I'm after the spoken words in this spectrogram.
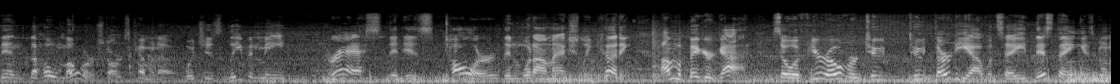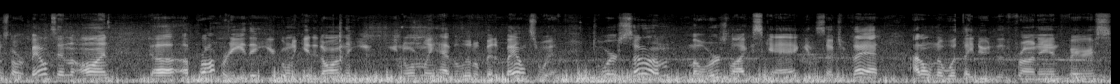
then the whole mower starts coming up, which is leaving me grass that is taller than what I'm actually cutting. I'm a bigger guy. So if you're over two, 230, I would say, this thing is gonna start bouncing on uh, a property that you're gonna get it on that you, you normally have a little bit of bounce with. To where some mowers like Skag and such of that, I don't know what they do to the front end, Ferris,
